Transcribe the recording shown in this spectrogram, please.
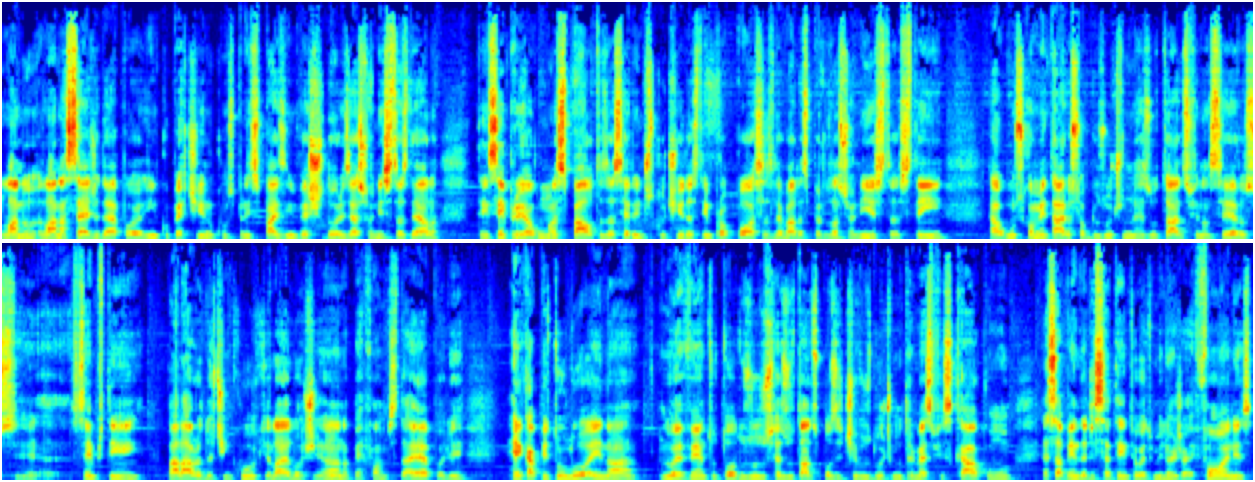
lá, no- lá na sede da Apple em Cupertino, com os principais investidores e acionistas dela. Tem sempre algumas pautas a serem discutidas, tem propostas levadas pelos acionistas, tem alguns comentários sobre os últimos resultados financeiros, é, sempre tem palavra do Tim Cook lá elogiando a performance da Apple, ele recapitulou aí na, no evento todos os resultados positivos do último trimestre fiscal, como essa venda de 78 milhões de iPhones,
